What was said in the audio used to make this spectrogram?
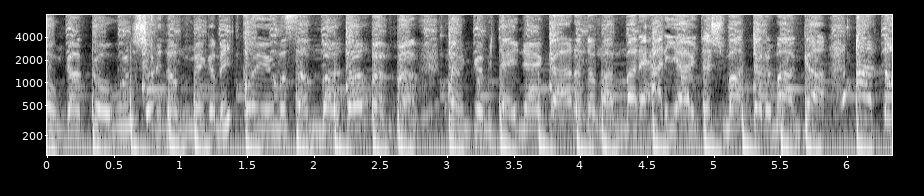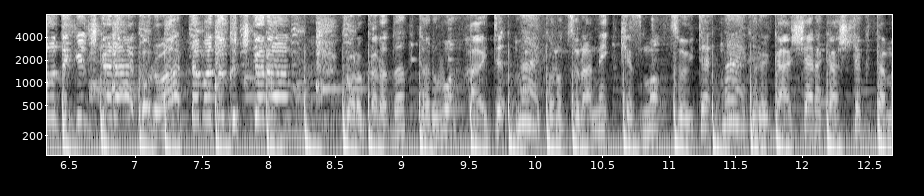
音楽幸運処理の女神今宵もサンバだ。バンバン。漫画みたいな体まんまで張り合いてしまってる漫画。圧倒的力。この頭と口から。この体たるを履いてない。この面に傷もついてない。繰り返しやらかしてくため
